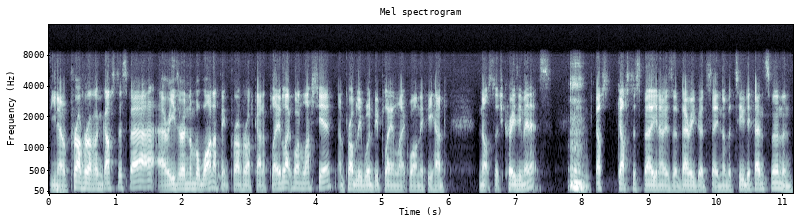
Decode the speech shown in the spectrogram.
you know, Provorov and Gostisbehere are either a number one. I think Provorov kind of played like one last year and probably would be playing like one if he had not such crazy minutes. Mm. And Gos- Gostisbehere, you know, is a very good, say, number two defenseman. And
